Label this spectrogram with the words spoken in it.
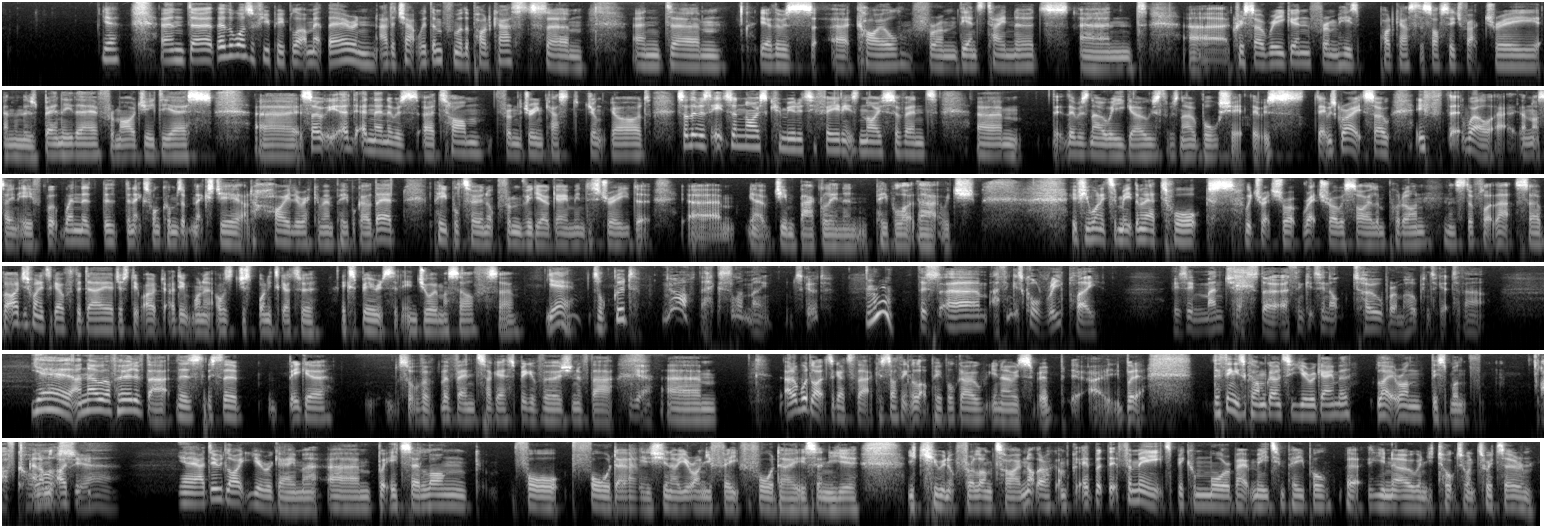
Yeah, and uh, there, there was a few people that I met there and had a chat with them from other podcasts. Um, and um, yeah, there was uh, Kyle from the Entertain Nerds and uh, Chris O'Regan from his podcast, The Sausage Factory, and then there's Benny there from RGDS. Uh, so and, and then there was uh, Tom from the Dreamcast Junkyard. So there was it's a nice community feeling. It's a nice event. Um, there was no egos, there was no bullshit. It was it was great. So if the, well, I'm not saying if, but when the, the, the next one comes up next year, I'd highly recommend people go. They had people turn up from video game industry that um, you know Jim Bagley and people like that, which. If you wanted to meet them, they had talks, which Retro Retro Asylum put on and stuff like that. So, but I just wanted to go for the day. I just I, I didn't want to. I was just wanting to go to experience it, enjoy myself. So, yeah, it's all good. Oh, excellent, mate. It's good. Yeah. There's, um, I think it's called Replay. Is in Manchester. I think it's in October. I'm hoping to get to that. Yeah, I know. I've heard of that. There's it's the bigger sort of event, I guess, bigger version of that. Yeah. Um, and I would like to go to that because I think a lot of people go. You know, it's uh, but the thing is, I'm going to Eurogamer later on this month. Of And I'm- I course, do- yeah. Yeah, I do like Eurogamer, um, but it's a long for four days. You know, you're on your feet for four days, and you you're queuing up for a long time. Not that I'm, but for me, it's become more about meeting people that you know and you talk to on Twitter and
